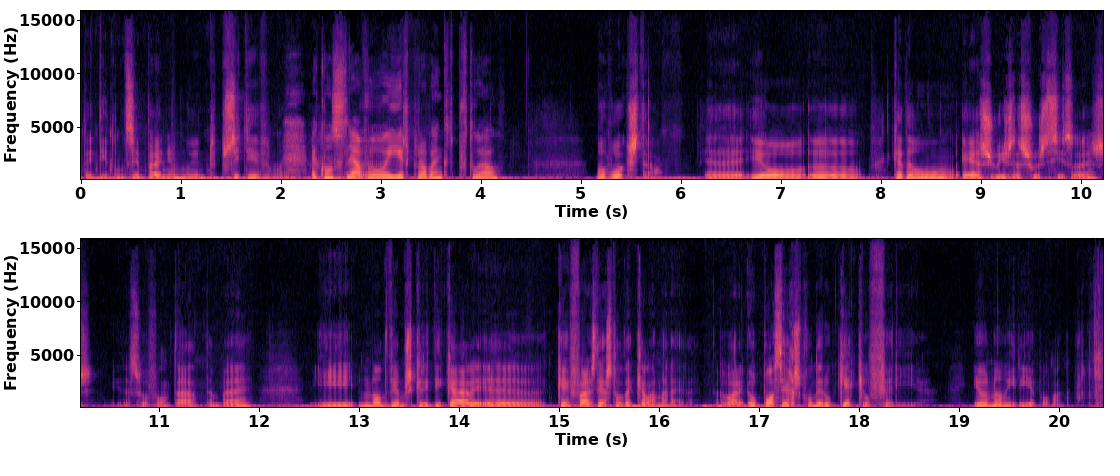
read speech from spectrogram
tem tido um desempenho muito positivo. É? Aconselhável a ir para o Banco de Portugal? Uma boa questão. Eh, eu, eh, cada um é juiz das suas decisões e da sua vontade também, e não devemos criticar eh, quem faz desta ou daquela maneira. Agora, eu posso é responder o que é que eu faria. Eu não iria para o Banco de Portugal.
